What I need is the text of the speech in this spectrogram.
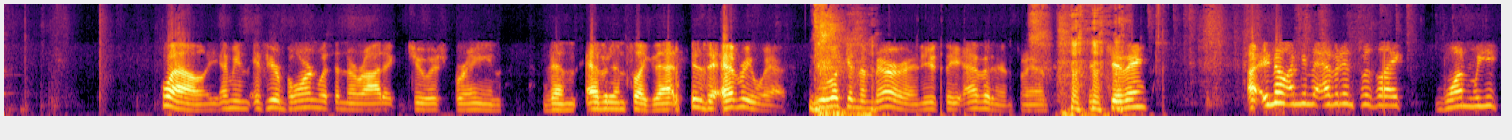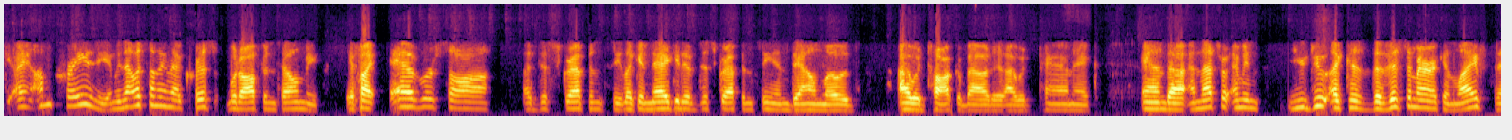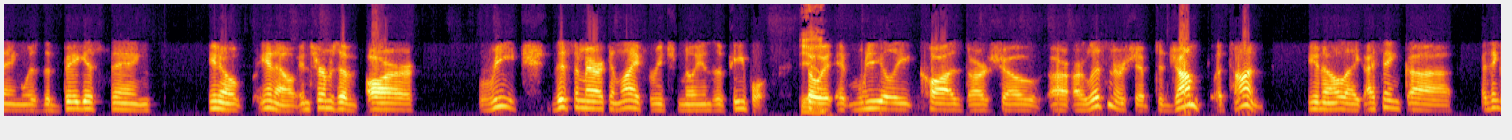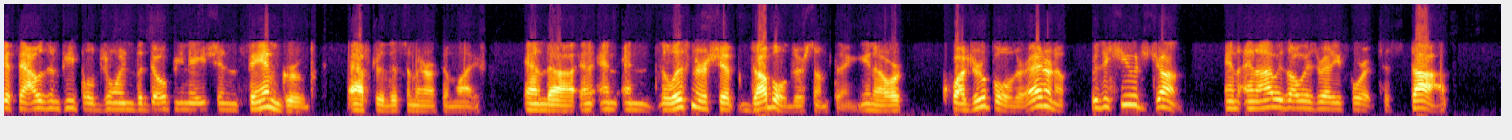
Well, I mean, if you're born with a neurotic Jewish brain, then evidence like that is everywhere. You look in the mirror and you see evidence, man. You kidding? Uh, you know, I mean, the evidence was like one week. I, I'm crazy. I mean, that was something that Chris would often tell me. If I ever saw a discrepancy, like a negative discrepancy in downloads, I would talk about it. I would panic, and uh, and that's what I mean. You do like because the This American Life thing was the biggest thing, you know. You know, in terms of our reach, This American Life reached millions of people. So it, it really caused our show, our, our listenership to jump a ton. You know, like I think uh, I think a thousand people joined the Dopey Nation fan group after This American Life, and uh, and and and the listenership doubled or something, you know, or quadrupled or I don't know. It was a huge jump, and and I was always ready for it to stop.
